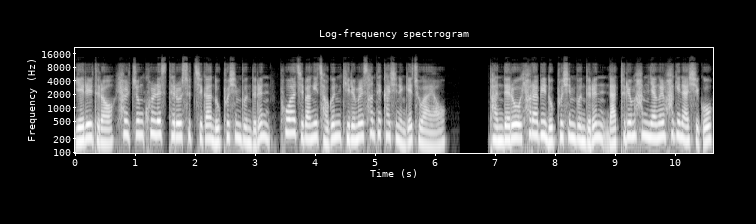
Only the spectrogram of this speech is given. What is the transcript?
예를 들어 혈중 콜레스테롤 수치가 높으신 분들은 포화 지방이 적은 기름을 선택하시는 게 좋아요. 반대로 혈압이 높으신 분들은 나트륨 함량을 확인하시고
